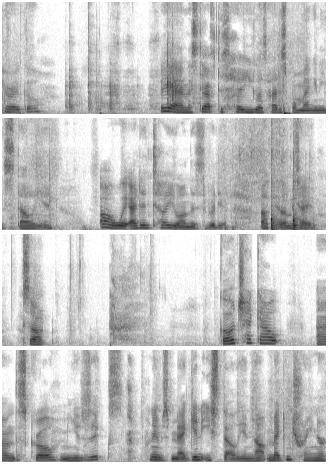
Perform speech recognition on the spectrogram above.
Here I go. Oh yeah, and I still have to tell you guys how to spell Megan Thee Stallion. Oh wait, I didn't tell you on this video. Okay, let me tell you. So go check out um, this girl Music's. Her name's Megan E Stallion, not Meghan Trainor,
